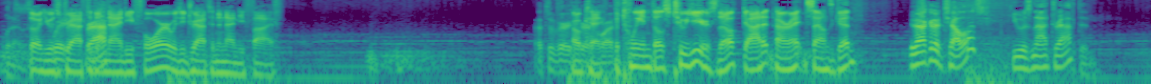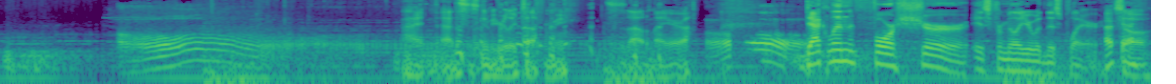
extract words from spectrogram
whatever. So he was Wait, drafted draft? in 94 or was he drafted in 95? That's a very fair Okay. question. Between those two years, though. Got it. All right. Sounds good. You're not going to tell us? he was not drafted. Oh. All right. Uh, this is going to be really tough for me. This is out of my era. Oh. Declan for sure is familiar with this player. Okay. So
